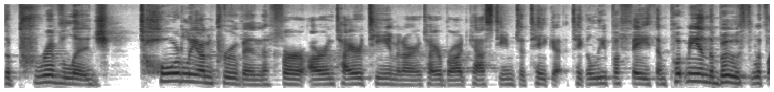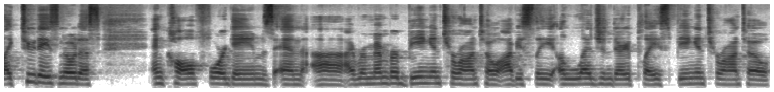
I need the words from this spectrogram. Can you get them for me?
the privilege totally unproven for our entire team and our entire broadcast team to take a, take a leap of faith and put me in the booth with like two days notice and call four games and uh, i remember being in toronto obviously a legendary place being in toronto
